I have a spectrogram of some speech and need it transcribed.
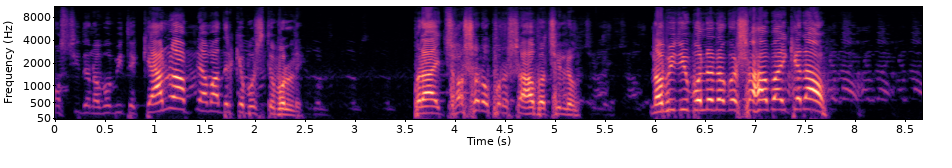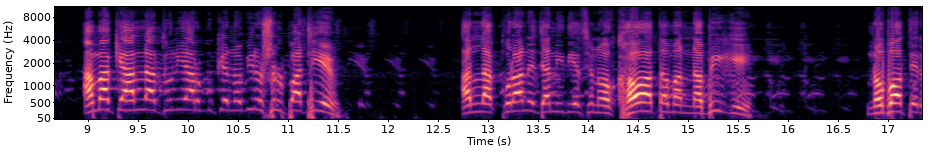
মসজিদে নববীতে কেন আপনি আমাদেরকে বসতে বললেন? প্রায় ছশোর উপরে সাহাবা ছিল। নবীজি বললেন, ওগো সাহাবাই কেনাও আমাকে আল্লাহ দুনিয়ার বুকে নবী রসুল পাঠিয়ে, আল্লাহ কোরআনে জানিয়ে দিয়েছেন, ও খত আমার নবীকে নবতের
